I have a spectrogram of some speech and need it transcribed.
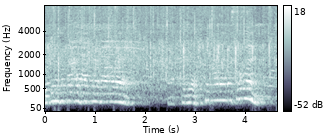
ご協力ありがとうございました。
